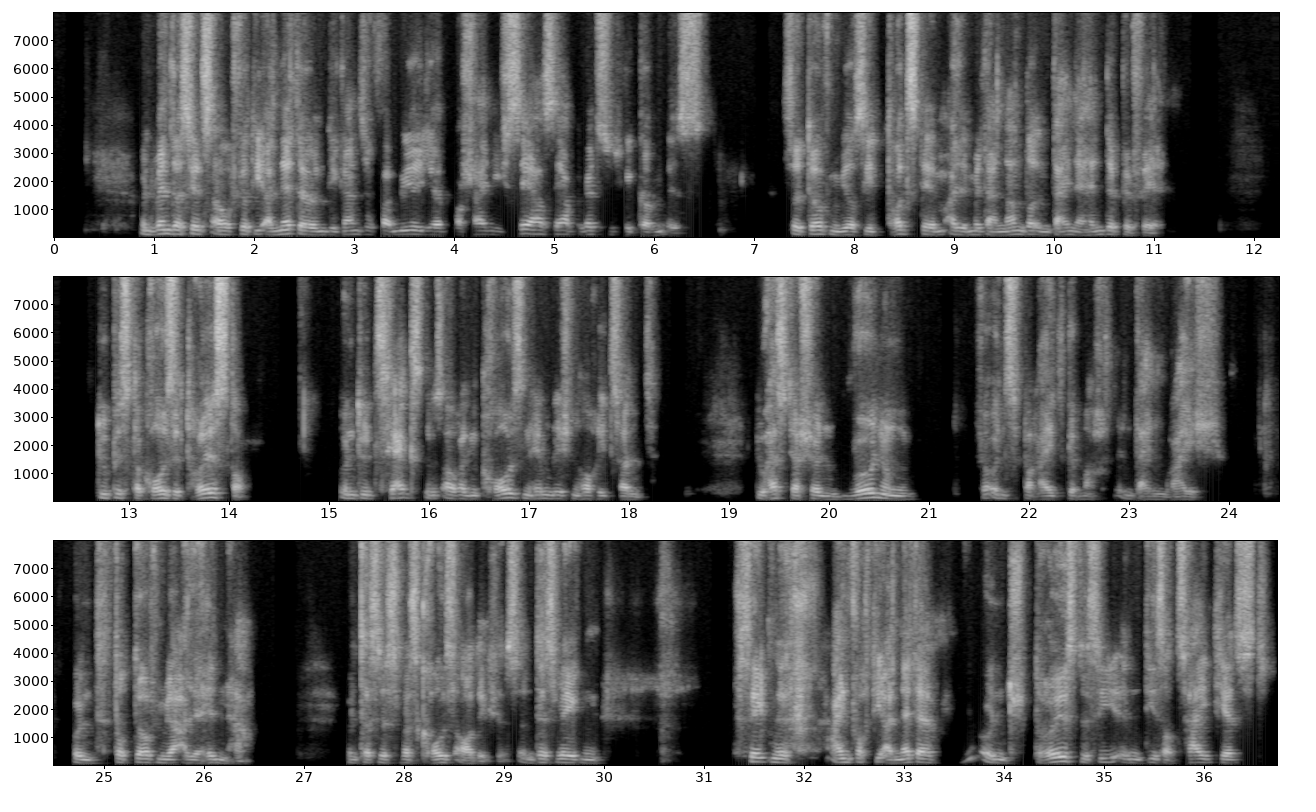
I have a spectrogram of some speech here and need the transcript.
Und wenn das jetzt auch für die Annette und die ganze Familie wahrscheinlich sehr, sehr plötzlich gekommen ist, so dürfen wir sie trotzdem alle miteinander in deine Hände befehlen. Du bist der große Tröster. Und du zeigst uns auch einen großen himmlischen Horizont. Du hast ja schon Wohnungen für uns bereit gemacht in deinem Reich. Und dort dürfen wir alle hin, Herr. Und das ist was Großartiges. Und deswegen segne einfach die Annette und tröste sie in dieser Zeit jetzt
